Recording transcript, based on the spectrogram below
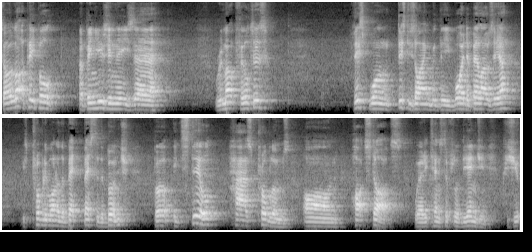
So a lot of people have been using these uh, remote filters. This one, this design with the wider bellows here is probably one of the be best of the bunch, but it still has problems on hot starts where it tends to flood the engine because you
